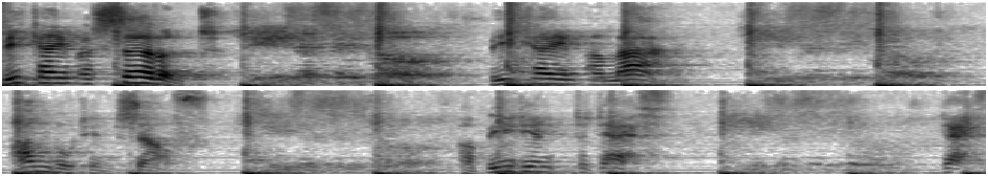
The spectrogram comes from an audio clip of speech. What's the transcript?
became a servant, became a man, humbled himself, obedient to death, death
